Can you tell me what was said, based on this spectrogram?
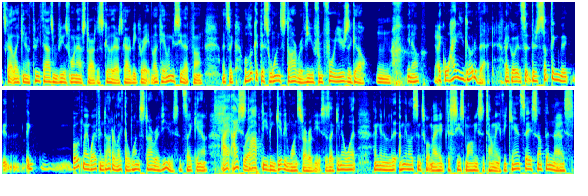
It's got like, you know, 3,000 reviews, four and a half stars. Let's go there. It's got to be great. Okay, let me see that phone. It's like, well, look at this one star review from four years ago. Mm. You know, Yeah. like, why do you go to that? Like, oh, there's something that, like, both my wife and daughter like the one star reviews. It's like, you know, I, I stopped even giving one star reviews. It's like, you know what? I'm going to, li- I'm going to listen to what my deceased mom used to tell me. If you can't say something nice,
